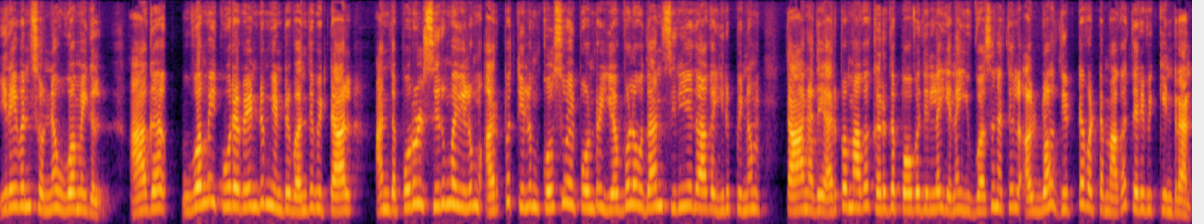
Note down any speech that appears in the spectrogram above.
இறைவன் சொன்ன உவமைகள். ஆக உவமை கூற வேண்டும் என்று வந்துவிட்டால் அந்த பொருள் சிறுமையிலும் அற்பத்திலும் கொசுவை போன்று எவ்வளவுதான் சிறியதாக இருப்பினும் தான் அதை அற்பமாக கருதப் போவதில்லை என இவ்வசனத்தில் அல்லாஹ் திட்டவட்டமாக தெரிவிக்கின்றான்.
